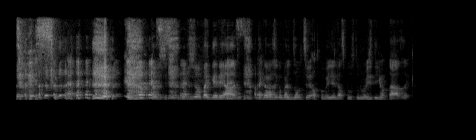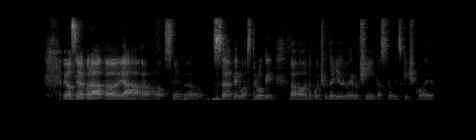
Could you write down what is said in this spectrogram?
To je super. to přišlo úplně geniální. A takhle vlastně jako bezdomovci odpověděli na spoustu důležitých otázek. Mě vlastně napadá, eh, já eh, vlastně eh, se věnu astrologii, dokončuji teď druhý ročník astrologické školy,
